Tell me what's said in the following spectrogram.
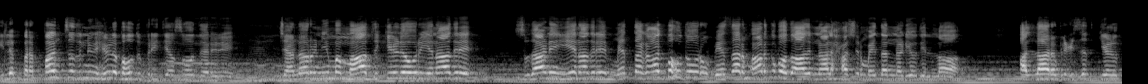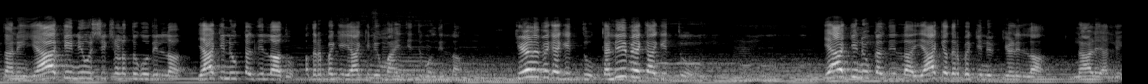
ಇಲ್ಲ, ಪ್ರಪಂಚದಲ್ಲಿ ನೀವು ಹೇಳಬಹುದು ಪ್ರೀತಿಯ ಸಹೋದರರೇ, ಜನರು ನಿಮ್ಮ ಮಾತು ಕೇಳೋರು ಏನಾದರೆ, ಸುಧಾರಣೆ ಏನಾದ್ರೆ ಮೆತ್ತಗಾಗಬಹುದು ಅವರು, ಬೇಸರ ಮಾಡ್ಕೋಬಹುದು, ಆದ್ರೆ ನಾಳೆ ಹಾಸಿರ ಮೈದಾನ ನಡೆಯೋದಿಲ್ಲ. ಅಲ್ಲಾ ರಬ್ಬಿಲ್ ಇಜ್ಜತ್ ಕೇಳುತ್ತಾನೆ, ಯಾಕೆ ನೀವು ಶಿಕ್ಷಣ ತಗೋದಿಲ್ಲ? ಯಾಕೆ ನೀವು ಕಲ್ದಿಲ್ಲ ಅದು? ಅದರ ಬಗ್ಗೆ ಯಾಕೆ ನೀವು ಮಾಹಿತಿ ತಗೊಂಡಿಲ್ಲ? ಕೇಳಬೇಕಾಗಿತ್ತು, ಕಲಿಬೇಕಾಗಿತ್ತು. ಯಾಕೆ ನೀವು ಕಲ್ದಿಲ್ಲ? ಯಾಕೆ ಅದರ ಬಗ್ಗೆ ನೀವು ಕೇಳಿಲ್ಲ? ನಾಳೆ ಅಲ್ಲಿ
